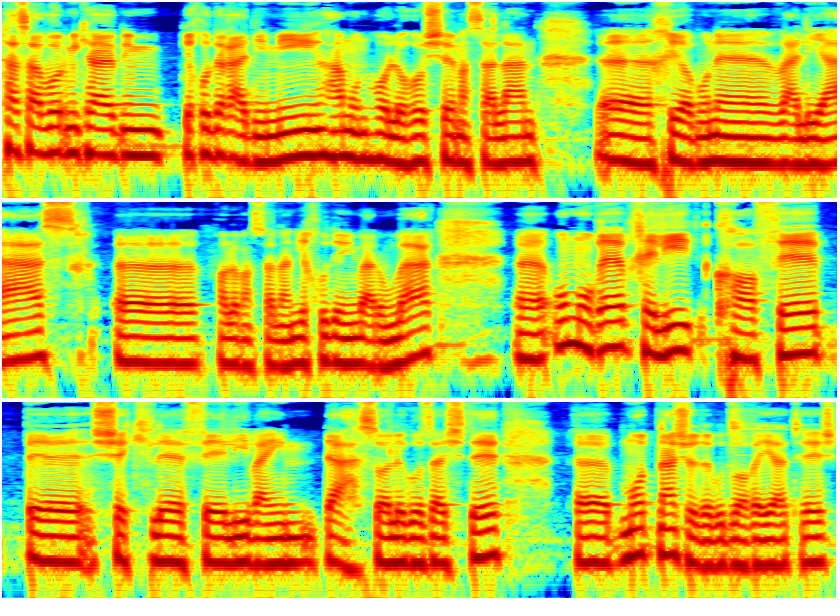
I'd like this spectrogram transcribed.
تصور می‌کردیم یه خود قدیمی همون هول و هوش مثلا خیابون ولی عصر حالا مثلا یه خود این ور اون ور. اه، اون موقع خیلی کافه به شکل فعلی و این ده سال گذشته مد نشده بود واقعیتش.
